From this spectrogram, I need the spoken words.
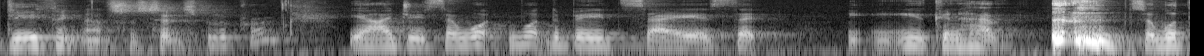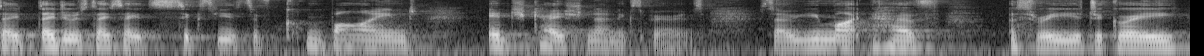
do you think that's a sensible approach? Yeah, I do. So what, what the beads say is that you can have, so what they, they do is they say it's six years of combined education and experience. So you might have a three-year degree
